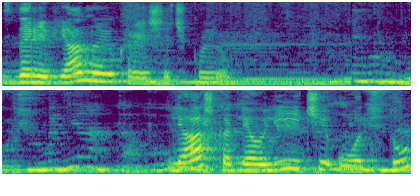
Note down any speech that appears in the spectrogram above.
з дерев'яною кришечкою. Пляшка для олії чи оцту.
